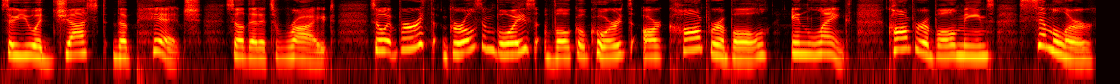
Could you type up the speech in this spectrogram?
So you adjust the pitch so that it's right. So at birth, girls and boys' vocal cords are comparable in length. Comparable means similar.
